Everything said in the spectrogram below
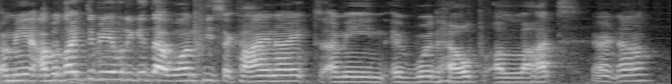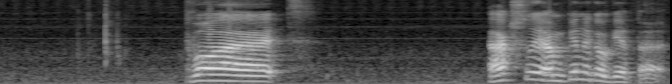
I mean, I would like to be able to get that one piece of kyanite. I mean, it would help a lot right now. But... Actually, I'm gonna go get that.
